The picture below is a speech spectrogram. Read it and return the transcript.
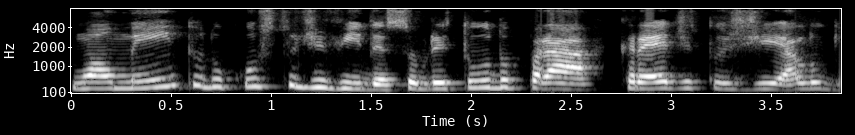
um aumento do custo de vida, sobretudo para créditos de aluguel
